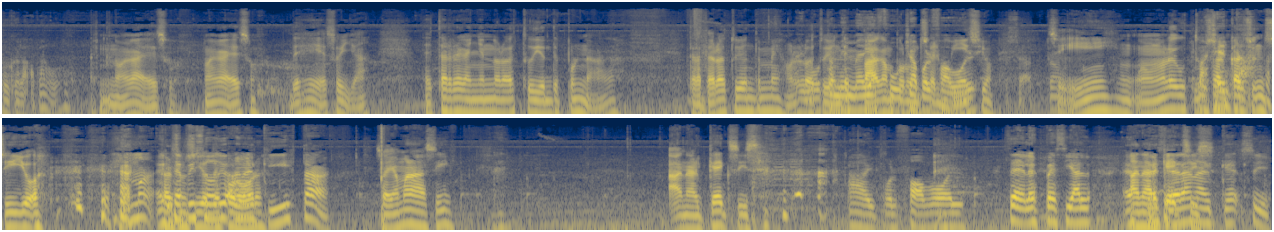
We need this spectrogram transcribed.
¿Por qué la apagó? no haga eso. No haga eso. Deje eso ya. Está regañando a los estudiantes por nada. Tratar a los estudiantes mejor. me Los estudiantes pagan por un por servicio. Sí, a uno no le gusta usar este Calzoncillos de episodio anarquista. Se llaman así. Analquexis. Ay, por favor. El especial. Anarquexis. Especial anarquexis.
